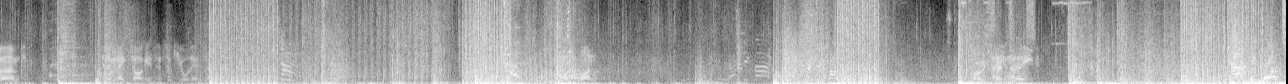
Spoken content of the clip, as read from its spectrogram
confirmed. Eliminate targets and secure their territory. Lost one. Get to cover! Throw Taking the lead. Camping bots.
